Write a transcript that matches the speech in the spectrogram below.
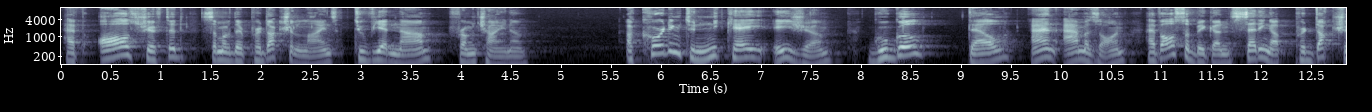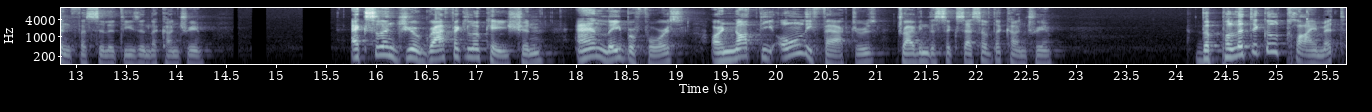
have all shifted some of their production lines to Vietnam from China. According to Nikkei Asia, Google, Dell, and Amazon have also begun setting up production facilities in the country. Excellent geographic location and labor force are not the only factors driving the success of the country. The political climate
